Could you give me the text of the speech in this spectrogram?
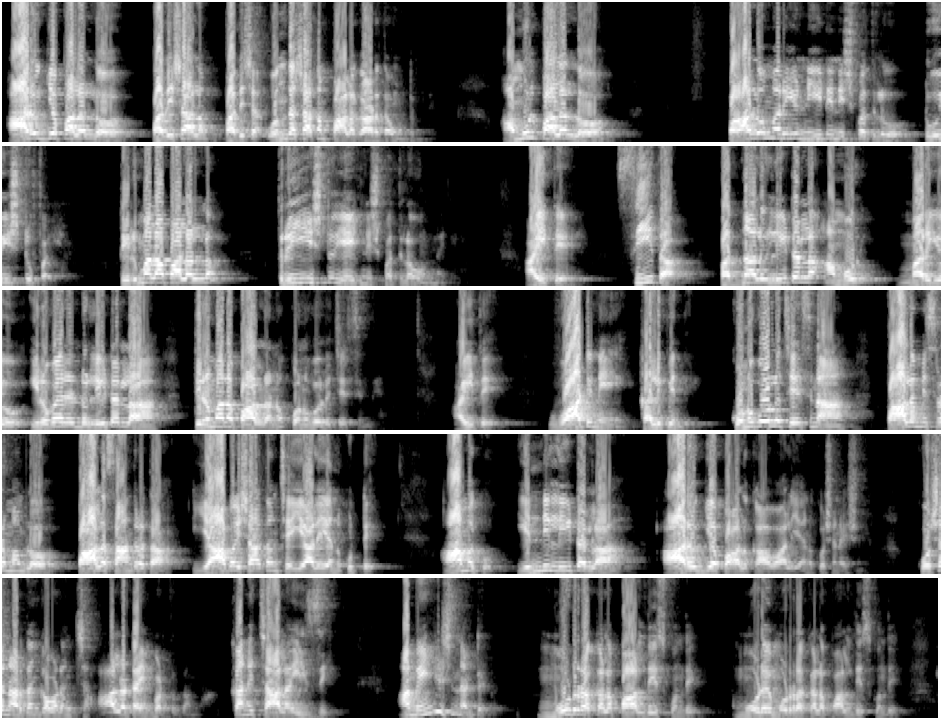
ఆరోగ్య పాలల్లో పది శాతం పది శా వంద శాతం పాల గాఢత ఉంటుంది. అమూల్ పాలల్లో పాలు మరియు నీటి నిష్పత్తులు two is to five Tirumala పాలల్లో త్రీ ఇస్టు ఎయిట్ నిష్పత్తిలో ఉన్నాయి. అయితే సీత పద్నాలుగు లీటర్ల అమూల్ మరియు ఇరవై రెండు లీటర్ల తిరుమల పాలను కొనుగోలు చేసింది. అయితే వాటిని కలిపింది. కొనుగోలు చేసిన పాల మిశ్రమంలో పాల సాంద్రత యాభై శాతం చేయాలి అనుకుంటే ఆమెకు ఎన్ని లీటర్ల ఆరోగ్య పాలు కావాలి అని క్వశ్చన్ వేసింది. క్వశ్చన్ అర్థం కావడం చాలా టైం పడుతుందమ్మా. కానీ చాలా ఈజీ ఆమె ఏం చేసిందంటే మూడు రకాల పాలు తీసుకుంది. మూడే మూడు రకాల పాలు తీసుకుంది.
